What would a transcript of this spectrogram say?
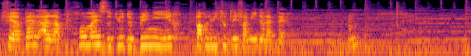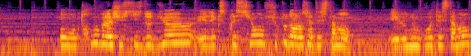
fait appel à la promesse de Dieu de bénir par lui toutes les familles de la terre. Hmm? On trouve la justice de Dieu et l'expression surtout dans l'Ancien Testament. Et le Nouveau Testament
